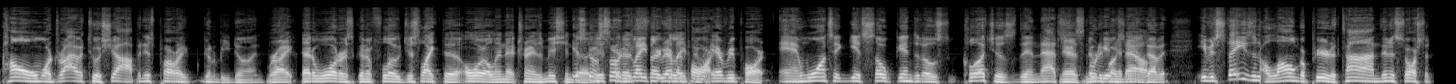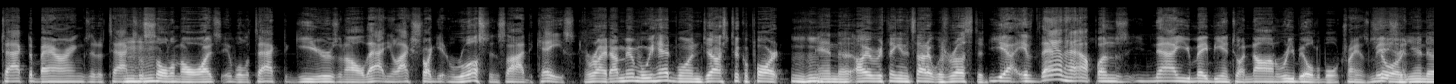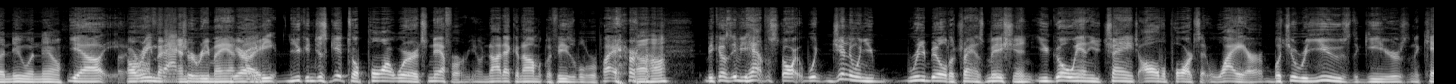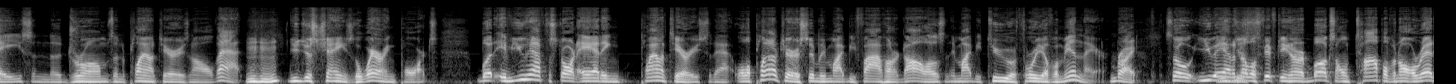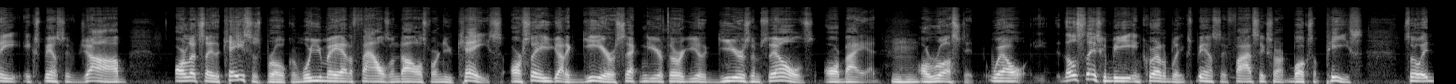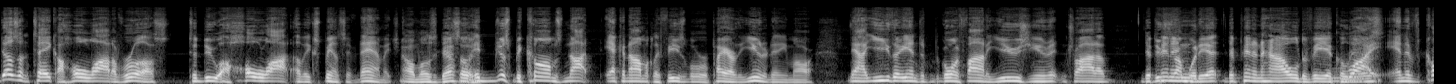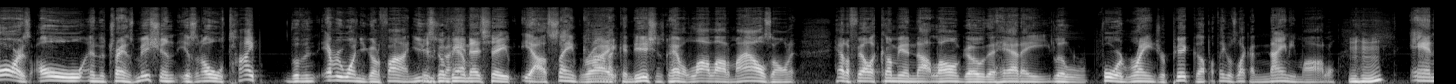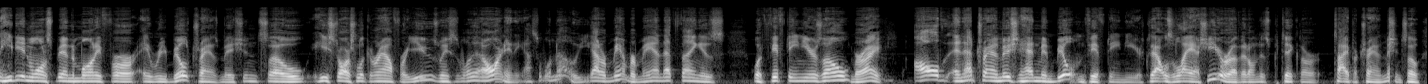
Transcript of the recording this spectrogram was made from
home or drive it to a shop, and it's probably going to be done. Right. That water is going to flow just like the oil in that transmission It's does. gonna circulate through every part. every part. And once it gets soaked into those clutches, then that's There's pretty getting much the end out. of it. If it stays in a longer period of time, then it starts to attack the bearings, it attacks Mm-hmm. the solenoids, it will attack the gears and all that, and you'll actually start getting rust inside the case. Right. I remember we had one Josh took apart, Mm-hmm. and uh, everything inside it was rusted. Yeah, if that happens, now you may be into a non-rebuildable transmission. Sure, you're into a new one now. Yeah, Or a reman. factory reman, You're maybe. right. You can just get to a point where it's never, you know, not economically feasible to repair. Uh-huh. because if you have to start, generally when you rebuild a transmission, you go in and you change all the parts that wear, but you reuse the gears and the case and the drums and the planetaries and all that. Mhm. You just change the wearing parts. But if you have to start adding planetaries to that, well, a planetary assembly might be five hundred dollars, and there might be two or three of them in there. Right. So you You add another fifteen hundred bucks on top of an already expensive job, or let's say the case is broken. Well, you may add a thousand dollars for a new case, or say you got a gear, second gear, third gear. The gears themselves are bad Mhm. or rusted. Well, those things can be incredibly expensive, five six hundred bucks a piece. So it doesn't take a whole lot of rust to do a whole lot of expensive damage. Oh, most So it just becomes not economically feasible to repair the unit anymore. Now you either end up going and find a used unit and try to do something with it. Depending on how old the vehicle right. is. And if the car is old and the transmission is an old type, then everyone you're going to find, you're It's just gonna be in that shape. Yeah, same kind Right. of conditions. Going to have a lot, lot of miles on it. Had a fella come in not long ago that had a little Ford Ranger pickup. I think it was like a 90 model. Mm-hmm. And he didn't want to spend the money for a rebuilt transmission, so he starts looking around for used. And he says, "Well, there aren't any." I said, "Well, no. You got to remember, man, that thing is what 15 years old, right? All and that transmission hadn't been built in 15 years that was the last year of it on this particular type of transmission. So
